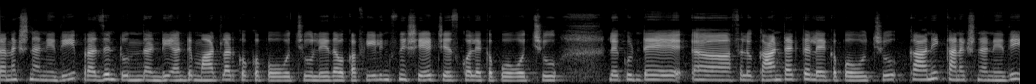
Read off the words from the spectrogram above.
కనెక్షన్ అనేది ప్రజెంట్ ఉందండి. అంటే మాట్లాడుకోకపోవచ్చు లేదా ఒక ఫీలింగ్స్ని షేర్ చేసుకోలేకపోవచ్చు లేకుంటే అసలు కాంటాక్టే లేకపోవచ్చు. కానీ కనెక్షన్ అనేది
